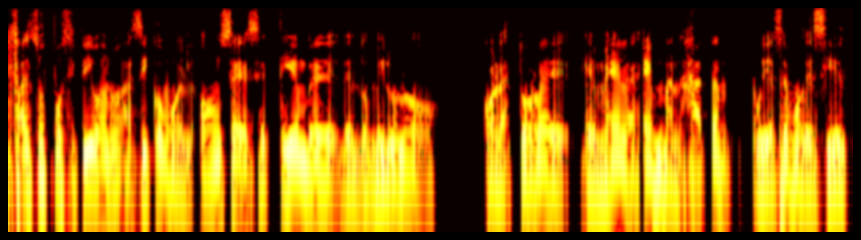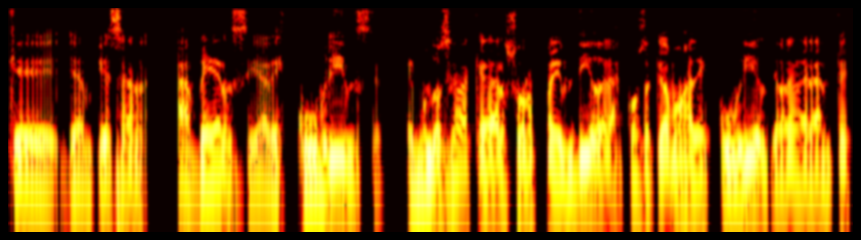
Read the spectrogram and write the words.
Falsos positivos, ¿no? Así como el 11 de septiembre del 2001 con las torres gemelas en Manhattan, pudiésemos decir que ya empiezan a verse, a descubrirse. El mundo se va a quedar sorprendido de las cosas que vamos a descubrir de ahora en adelante,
